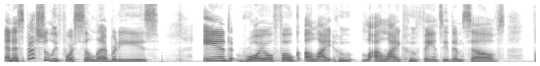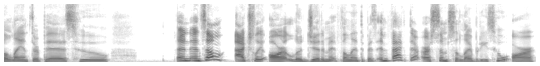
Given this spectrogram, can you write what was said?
And especially for celebrities and royal folk alike who alike who fancy themselves philanthropists who and and some actually are legitimate philanthropists. In fact, there are some celebrities who are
